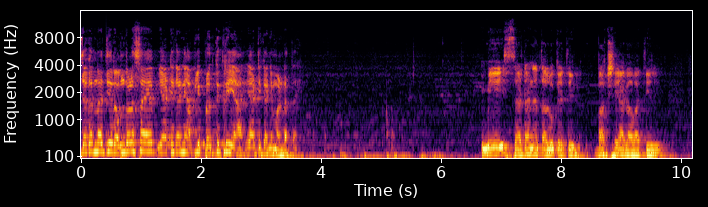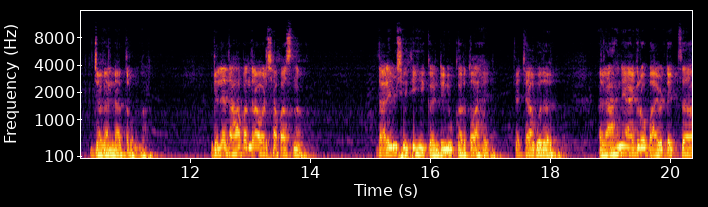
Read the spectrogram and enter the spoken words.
जगन्नाथजी रमदळ साहेब या ठिकाणी आपली प्रतिक्रिया या ठिकाणी मांडत आहे. मी सटाणा तालुक्यातील बाक्षी या गावातील जगन्नाथ रमदळ. गेल्या दहा पंधरा वर्षापासनं डाळिंब शेती ही कंटिन्यू करतो आहे. त्याच्या अगोदर राहणे ॲग्रो बायोटेकचा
